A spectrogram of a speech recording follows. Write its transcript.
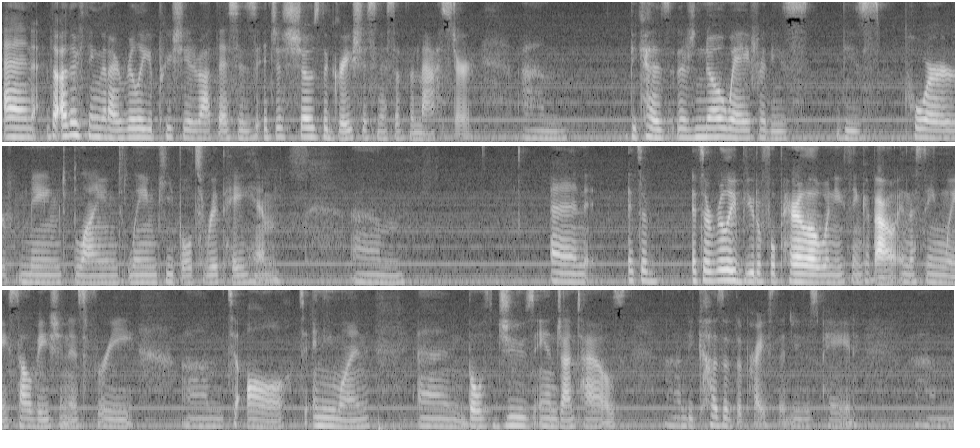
and the other thing that I really appreciate about this is it just shows the graciousness of the master. Um, because there's no way for these, these poor, maimed, blind, lame people to repay him. Um, and it's a, it's a really beautiful parallel when you think about in the same way salvation is free um, to all, to anyone, and both Jews and Gentiles, um, because of the price that Jesus paid. Um,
